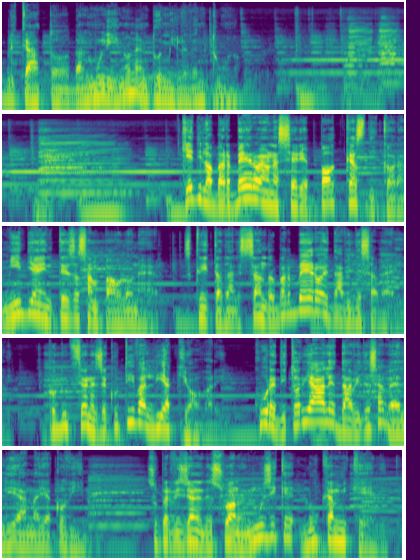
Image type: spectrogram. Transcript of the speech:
pubblicato dal Mulino nel 2021. Chiedilo a Barbero è una serie podcast di Cora Media e Intesa San Paolo On Air, scritta da Alessandro Barbero e Davide Savelli. Produzione esecutiva Lia Chiovari. Cura editoriale Davide Savelli e Anna Iacovino. Supervisione del suono e musiche Luca Micheli.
